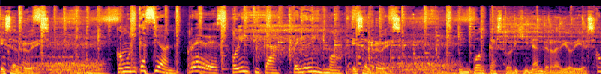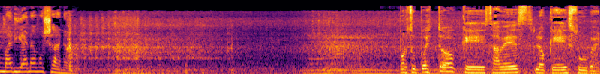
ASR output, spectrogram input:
Es al revés. Comunicación, redes, política, periodismo. Es al revés. Un podcast original de Radio 10. Con Mariana Moyano. Por supuesto que sabes lo que es Uber.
